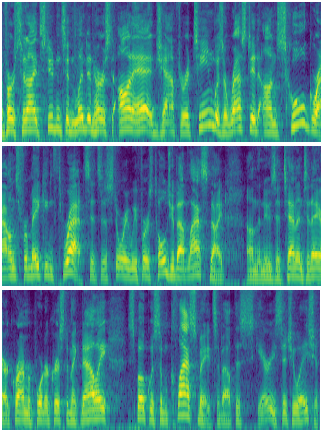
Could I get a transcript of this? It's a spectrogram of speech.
But first tonight, students in Lindenhurst on edge after a teen was arrested on school grounds for making threats. It's a story we first told you about last night on the news at 10. And today, our crime reporter Krista McNally spoke with some classmates about this scary situation.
